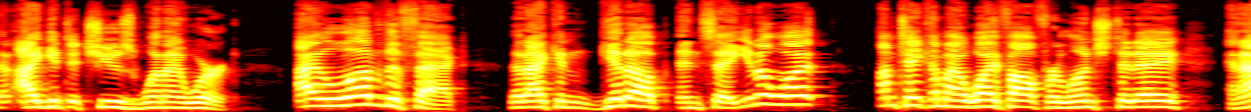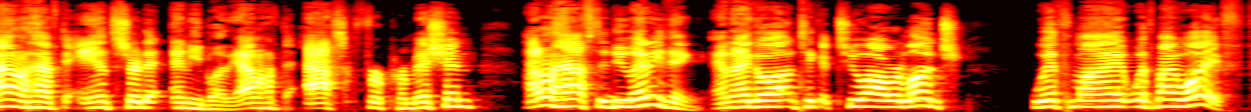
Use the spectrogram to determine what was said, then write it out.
that I get to choose when I work. I love the fact that I can get up and say, you know what? I'm taking my wife out for lunch today and I don't have to answer to anybody. I don't have to ask for permission. I don't have to do anything. And I go out and take a 2-hour lunch with my with my wife.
